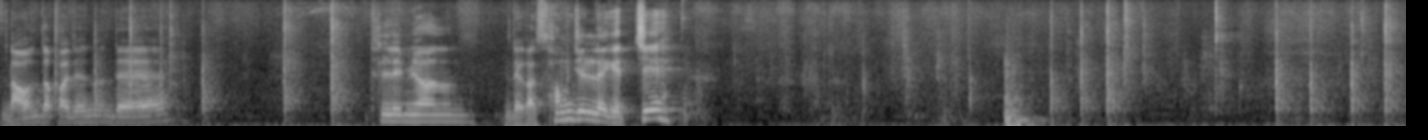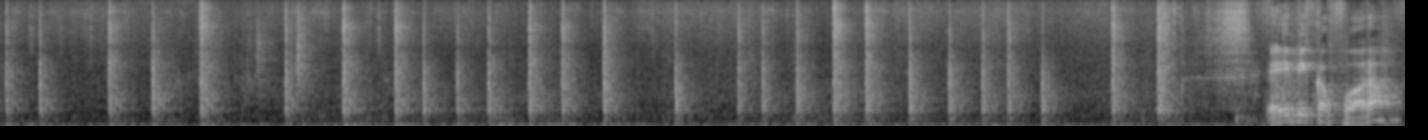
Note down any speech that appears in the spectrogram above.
나온다까지 했는데 틀리면 내가 성질 내겠지? A, B 값 구하라.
